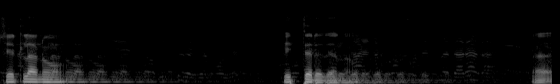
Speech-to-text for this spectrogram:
કેટલાનો સિત્તેર હજારનો. હા.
